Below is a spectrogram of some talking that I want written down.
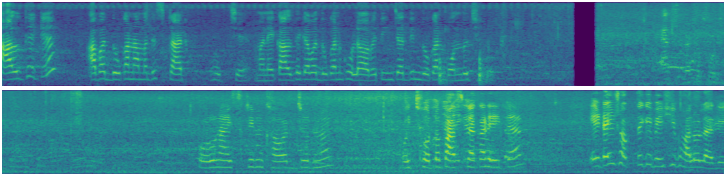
কাল থেকে আবার দোকান আমাদের স্টার্ট হচ্ছে। মানে কাল থেকে আবার দোকান খোলা হবে। তিন চার দিন দোকান বন্ধ ছিল। অরুণ আইসক্রিম খাওয়ার জন্য। ওই ছোট পাঁচ টাকার এইটা। এটাই সব থেকে বেশি ভালো লাগে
